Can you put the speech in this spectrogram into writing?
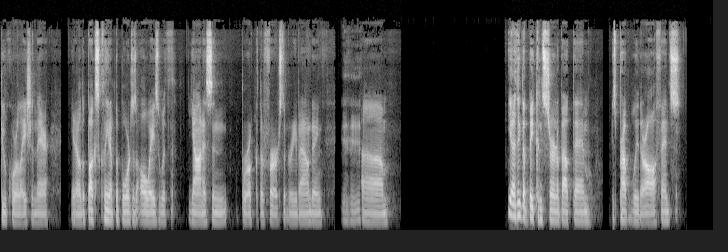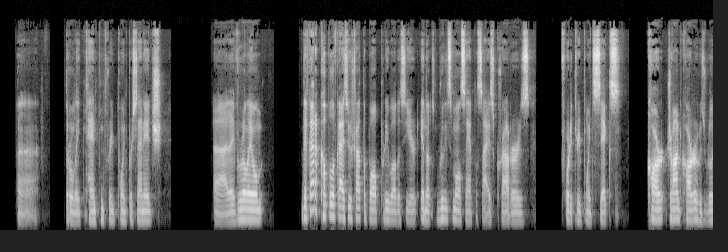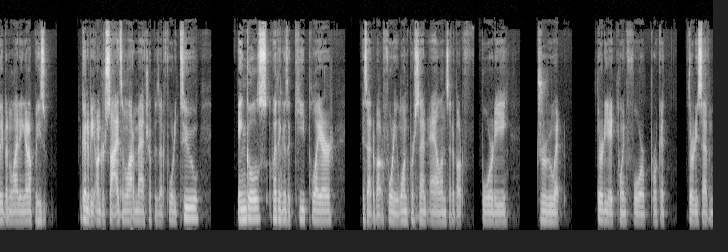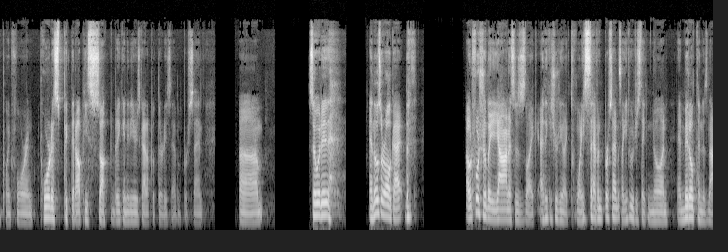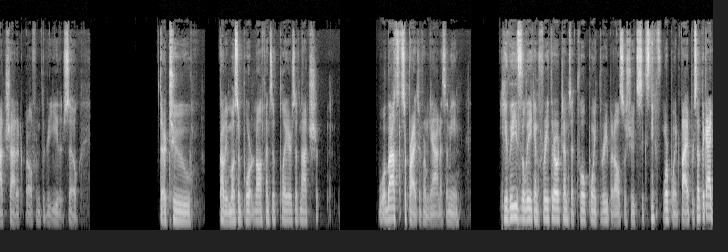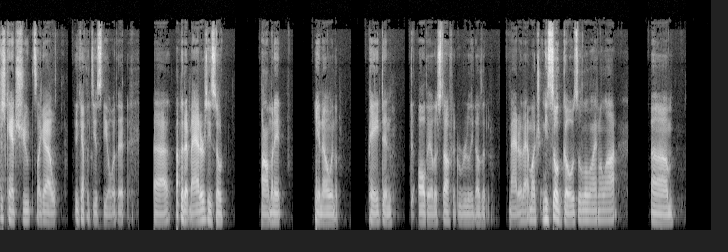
do correlation there. You know, the Bucks clean up the boards as always with Giannis and Brook, they're first in rebounding. Mm-hmm. Um, yeah, I think the big concern about them is probably their offense. Uh, they're only 10th in three point percentage. Uh, they've really only, they've got a couple of guys who shot the ball pretty well this year in a really small sample size. Crowder's 43.6. Carter, Jevon Carter, who's really been lighting it up, but he's going to be undersized in a lot of matchup, is at 42. Ingles, who I think is a key player, is at about 41%. Allen's at about 40. Drew at 38.4. Brook at 37.4. And Portis picked it up. He sucked at beginning of the year. He's got up to 37%. Um, so it is, and those are all guys. Unfortunately, Giannis is like, I think he's shooting like 27%. It's like if you would just take none. And Middleton has not shot it well from three either. So they're two probably most important offensive players have not. Sh- well, that's surprising from Giannis. I mean, he leads the league in free throw attempts at 12.3, but also shoots 64.5%. The guy just can't shoot. It's like, oh, you have to just deal with it. Uh, not that it matters. He's so dominant, you know, in the paint and all the other stuff. It really doesn't matter that much. And he still goes to the line a lot. Um,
